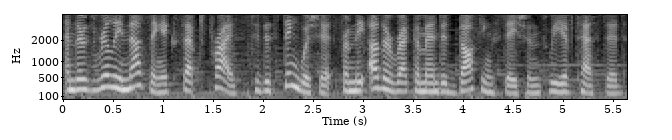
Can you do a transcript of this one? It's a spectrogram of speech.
and there's really nothing except price to distinguish it from the other recommended docking stations we have tested.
